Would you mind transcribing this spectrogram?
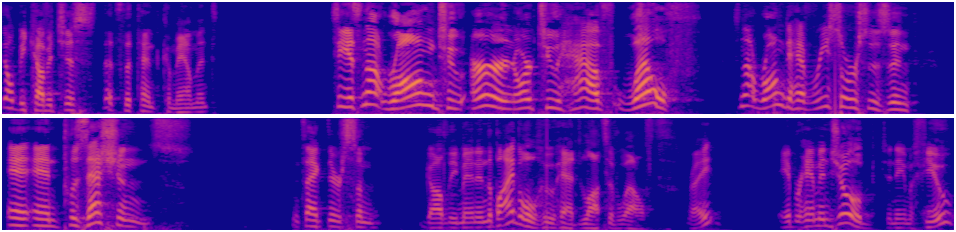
Don't be covetous. That's the 10th commandment. See, it's not wrong to earn or to have wealth. It's not wrong to have resources and, and, and possessions. In fact, there's some godly men in the Bible who had lots of wealth, right? Abraham and Job, to name a few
